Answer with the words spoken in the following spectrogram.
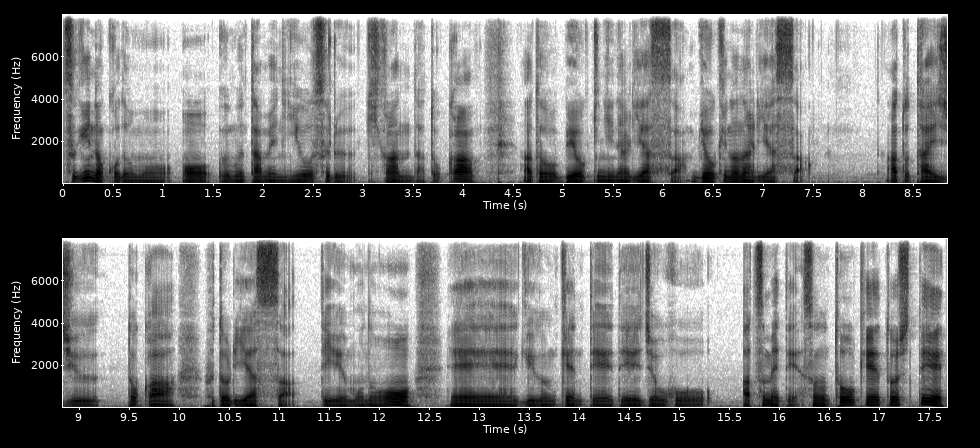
次の子供を産むために要する期間だとか、あと病気になりやすさ、病気のなりやすさ、あと体重とか太りやすさっていうものを、えー牛群検定で情報を集めて、その統計として、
